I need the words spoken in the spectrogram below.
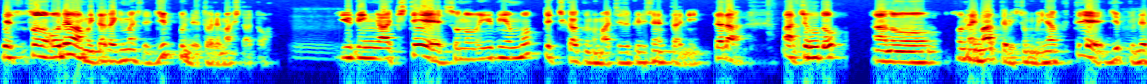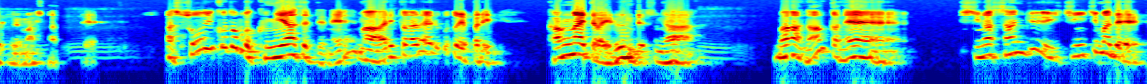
で、そのお電話もいただきまして、10分で取れましたと。うん郵便が来て、その郵便を持って近くのまちづくりセンターに行ったら、まあ、ちょうど、あの、そんなに待ってる人もいなくて、10分で取れましたって。まあ、そういうことも組み合わせてね、まあ、ありとあらゆることをやっぱり考えてはいるんですがう、んまあ、なんかね、7月31日まで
